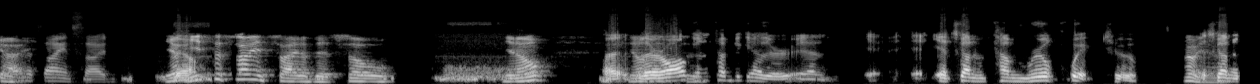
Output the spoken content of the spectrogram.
On guy. the science side. Yeah, Yeah. he's the science side of this. So, you know, Uh, No, they're all going to come together, and it, it's going to come real quick too. oh yeah, It's going to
